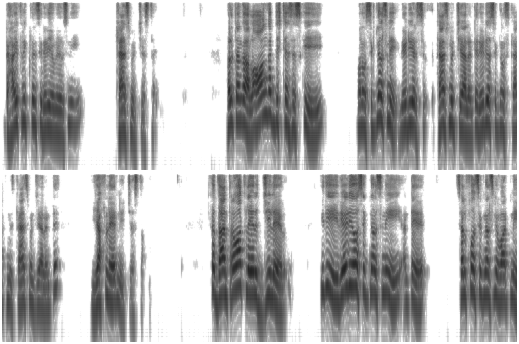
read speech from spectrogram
అంటే హై ఫ్రీక్వెన్సీ రేడియో వేవ్స్ని ట్రాన్స్మిట్ చేస్తాయి. ఫలితంగా లాంగర్ డిస్టెన్సెస్కి మనం సిగ్నల్స్ని రేడియోస్ ట్రాన్స్మిట్ చేయాలంటే రేడియో సిగ్నల్స్ ట్రాన్స్మిట్ చేయాలంటే ఎఫ్ లేయర్ని యూజ్ చేస్తాం. ఇక దాని తర్వాత లేయర్ జీ లేయర్. ఇది రేడియో సిగ్నల్స్ని అంటే సెల్ ఫోన్ సిగ్నల్స్ని వాటిని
